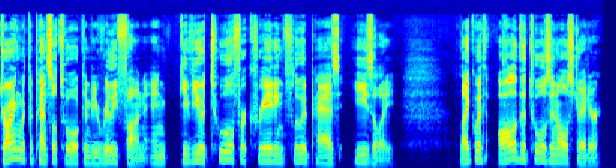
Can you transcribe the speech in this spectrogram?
Drawing with the pencil tool can be really fun and give you a tool for creating fluid paths easily. Like with all of the tools in Illustrator,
